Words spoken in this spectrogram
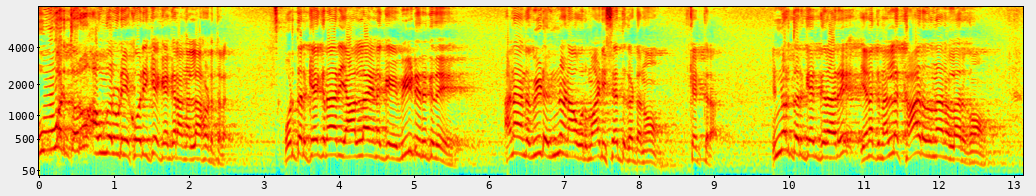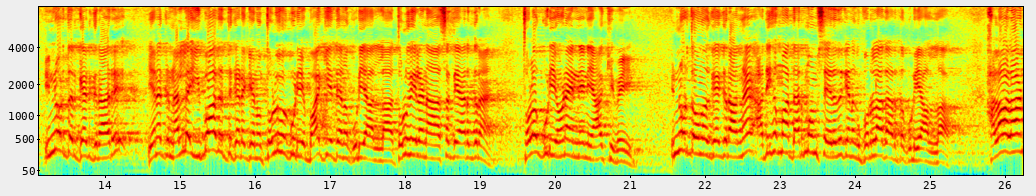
ஒவ்வொருத்தரும் அவங்களுடைய கோரிக்கையை கேட்குறாங்க அல்லாஹிடத்தில் ஒருத்தர் கேட்குறாரு யாரெல்லாம் எனக்கு வீடு இருக்குது. ஆனால் அந்த வீடை இன்னும் நான் ஒரு மாடி சேர்த்து கட்டணும். கேட்கிறார். இன்னொருத்தர் கேட்கிறாரு எனக்கு நல்ல கார் இருந்தால் நல்லா இருக்கும் இன்னொருத்தர் கேட்கிறாரு எனக்கு நல்ல இபாதத்து கிடைக்கணும் தொழுகக்கூடிய பாக்கியத்தை எனக்கு கூடிய அல்ல தொழுகையில் நான் அசட்டையாக இருக்கிறேன். தொழக்கூடியவனை என்னை நீ ஆக்கி வை. இன்னொருத்தவங்க கேட்குறாங்க அதிகமாக தர்மம் செய்கிறதுக்கு எனக்கு பொருளாதாரத்தை கூடிய அல்லா ஹலாலான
